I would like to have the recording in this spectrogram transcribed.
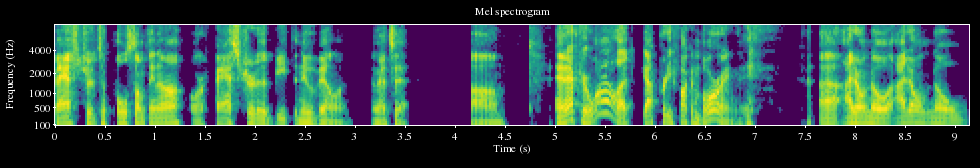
faster to pull something off or faster to beat the new villain, and that's it. Um, and after a while, it got pretty fucking boring. uh, I don't know. I don't know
